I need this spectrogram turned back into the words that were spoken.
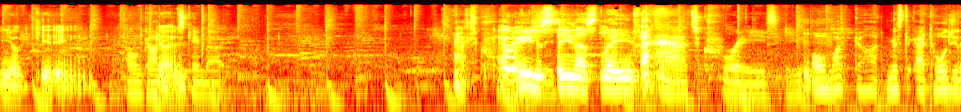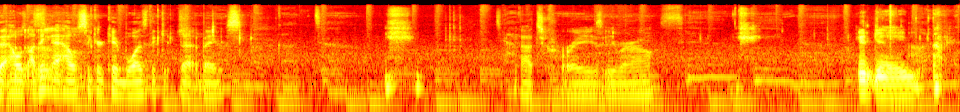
You're kidding. Oh god, Go. he just came back. That's crazy. Oh, you just seen us leave. That's crazy. Oh my god, Mystic! I told you that Hell. I think that Hellseeker kid was the kid, that base. That's crazy, bro. Good game.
